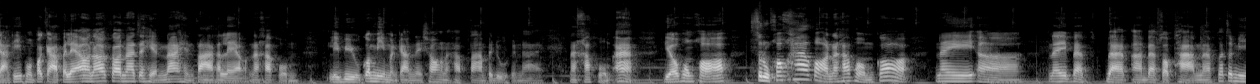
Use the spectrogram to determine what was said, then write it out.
จากที่ผมประกาศไปแล้วเนาะก็น่าจะเห็นหน้าเห็นตากันแล้วนะครับผม รีวิวก็มีเหมือนกันในช่องนะครับ ตามไปดูกันได้นะครับผมอะเดี๋ยวผมขอสรุปคร่าวๆก่อนนะครับผมก็ในในแบบแบบแบบสอบถามนะครับก็จะมี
